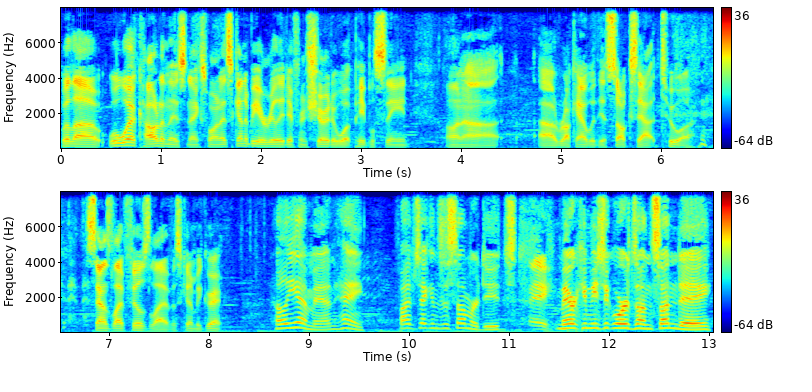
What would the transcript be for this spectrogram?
We'll uh, we'll work hard on this next one. It's going to be a really different show to what people seen on uh, uh, Rock Out with Your Socks Out tour. Sounds Live Feels Live. It's going to be great. Hell yeah, man. Hey, five seconds of summer, dudes. Hey. American Music Awards on Sunday.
